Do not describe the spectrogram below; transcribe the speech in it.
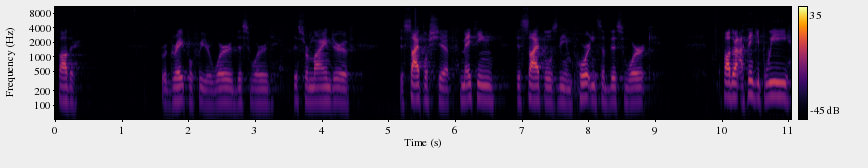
Father, we're grateful for your word, this word, this reminder of discipleship, making disciples, the importance of this work. Father, I think if we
